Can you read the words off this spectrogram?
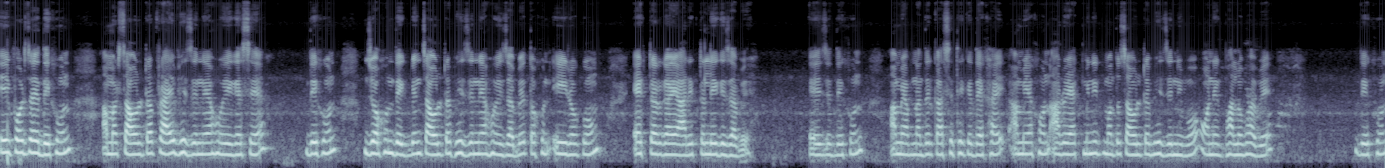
এই পর্যায়ে দেখুন, আমার চাউলটা প্রায় ভেজে নেওয়া হয়ে গেছে। দেখুন, যখন দেখবেন চাউলটা ভেজে নেওয়া হয়ে যাবে, তখন এই রকম একটার গায়ে আরেকটা লেগে যাবে। এই যে দেখুন, আমি আপনাদের কাছে থেকে দেখাই, আমি এখন আরও এক মিনিট মতো চাউলটা ভেজে নিব অনেক ভালোভাবে। দেখুন।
